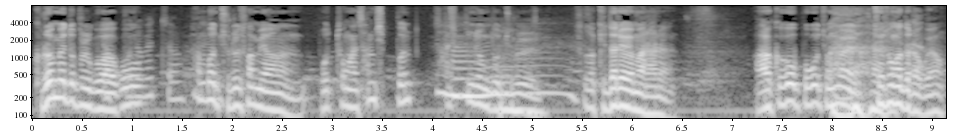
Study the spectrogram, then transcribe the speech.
그럼에도 불구하고 부족했죠. 한번 줄을 서면 보통 한 30분, 40분 정도 줄을 서서 기다려야만 하는. 아 그거 보고 정말 죄송하더라고요.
